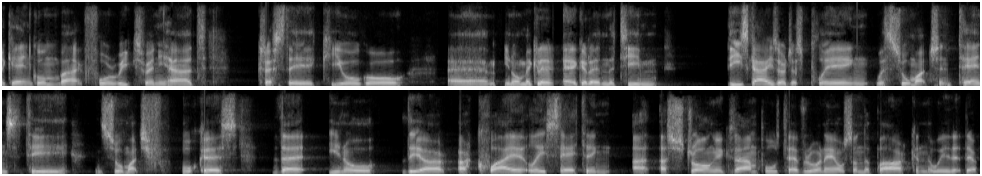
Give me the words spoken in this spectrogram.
again going back four weeks when he had Christie, Kyogo, um, you know McGregor in the team these guys are just playing with so much intensity and so much focus that you know they are are quietly setting a, a, strong example to everyone else on the park and the way that they're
